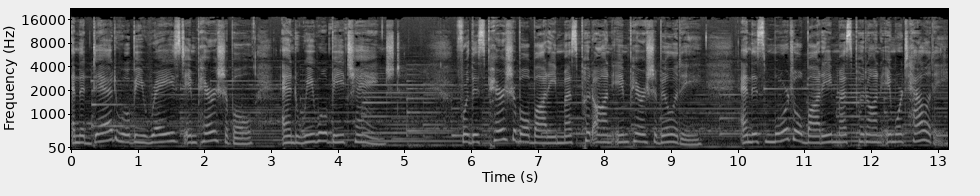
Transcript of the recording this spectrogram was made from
and the dead will be raised imperishable, and we will be changed. For this perishable body must put on imperishability, and this mortal body must put on immortality.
